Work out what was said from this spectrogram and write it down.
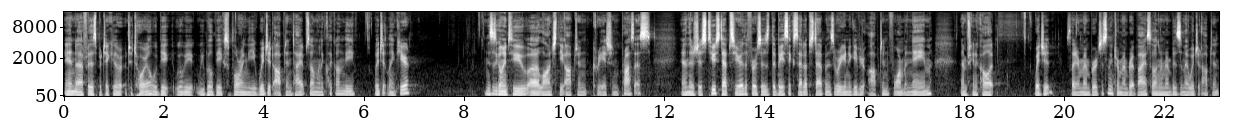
And uh, for this particular tutorial, we'll be, we'll be, we will be exploring the widget opt-in type. So I'm going to click on the widget link here. And this is going to uh, launch the opt-in creation process. And there's just two steps here. The first is the basic setup step, and this is where you're going to give your opt-in form a name. I'm just going to call it widget so that I remember it's just something to remember it by. So I'm going to remember this is my widget opt-in.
